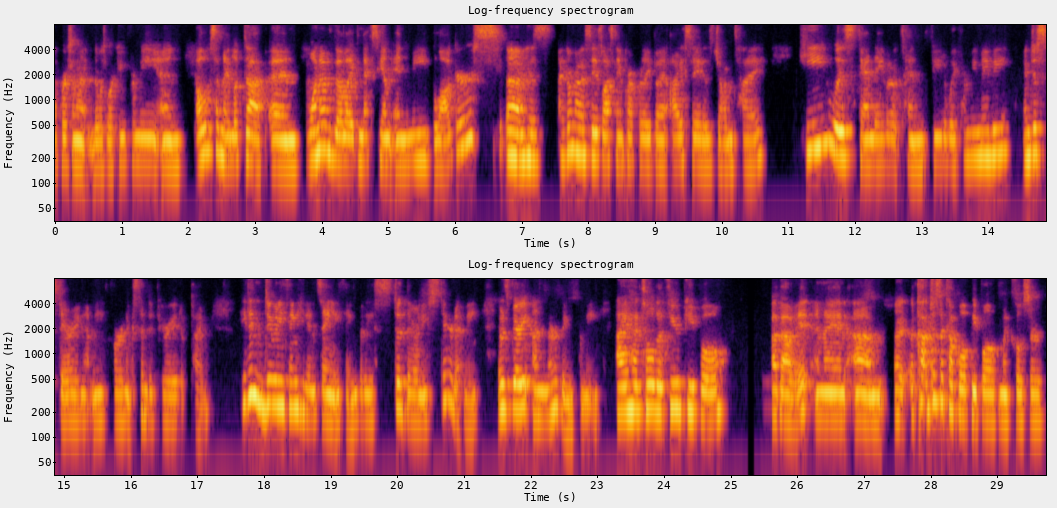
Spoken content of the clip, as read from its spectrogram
a person that was working for me. And all of a sudden I looked up and one of the like NXIVM enemy bloggers, um, his I don't know how to say his last name properly, but I say it as John Tighe. He was standing about 10 feet away from me, maybe, and just staring at me for an extended period of time he didn't do anything he didn't say anything but he stood there and he stared at me. It was very unnerving for me. I had told a few people about it and i had um, a, a, just a couple of people my closer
